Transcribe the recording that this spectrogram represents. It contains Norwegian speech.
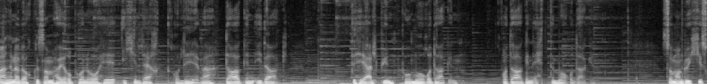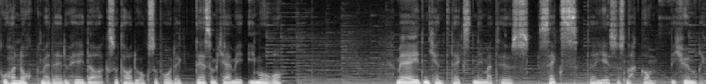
Mange av dere som hører på nå, har ikke lært å leve dagen i dag. Det har alt begynt på morgendagen, og dagen etter morgendagen. Som om du ikke skulle ha nok med det du har i dag, så tar du også på deg det som kommer i morgen. Vi er i den kjente teksten i Matteus 6, der Jesus snakker om bekymring.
